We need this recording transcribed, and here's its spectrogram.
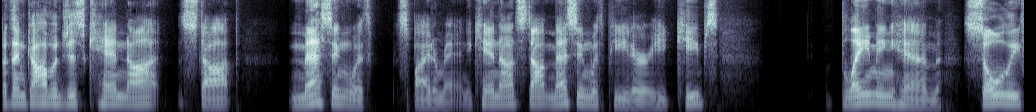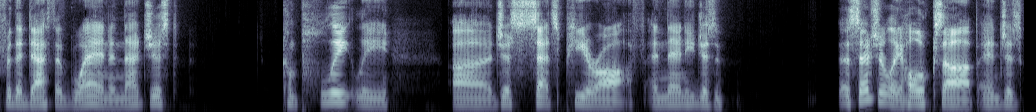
but then Goblin just cannot stop messing with Spider-Man. He cannot stop messing with Peter. He keeps blaming him solely for the death of Gwen, and that just completely uh just sets Peter off. And then he just essentially hulks up and just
